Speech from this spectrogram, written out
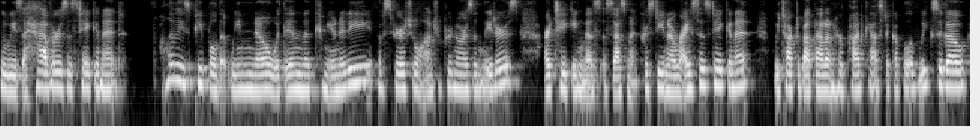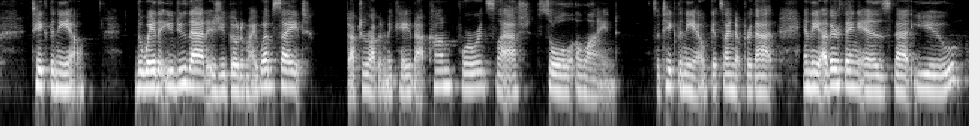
Louisa Havers has taken it all of these people that we know within the community of spiritual entrepreneurs and leaders are taking this assessment. Christina Rice has taken it. We talked about that on her podcast a couple of weeks ago. Take the NEO. The way that you do that is you go to my website, drrobinmckay.com forward slash soul aligned. So take the NEO, get signed up for that. And the other thing is that you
